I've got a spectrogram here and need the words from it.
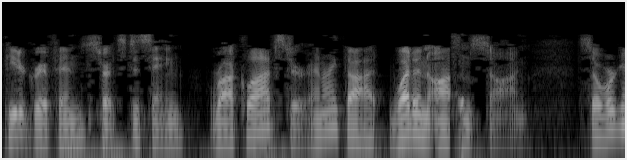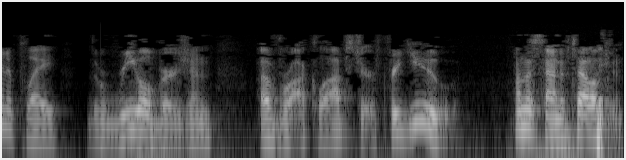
Peter Griffin starts to sing Rock Lobster, and I thought, what an awesome song. So we're going to play the real version of Rock Lobster for you on the Sound of Television.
